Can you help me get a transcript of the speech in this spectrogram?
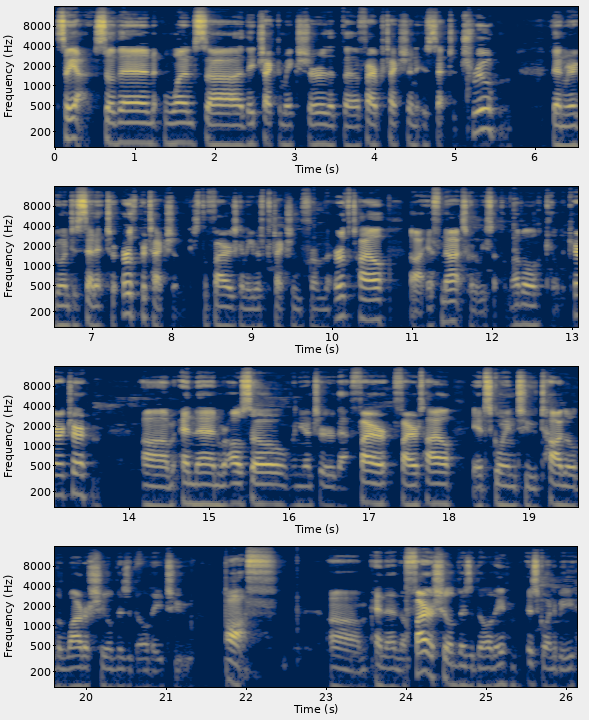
so yeah, so then once uh, they check to make sure that the fire protection is set to true, then we're going to set it to earth protection because the fire is going to give us protection from the earth tile. Uh, if not, it's going to reset the level, kill the character. Um, and then we're also, when you enter that fire fire tile, it's going to toggle the water shield visibility to off. Um, and then the fire shield visibility is going to be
